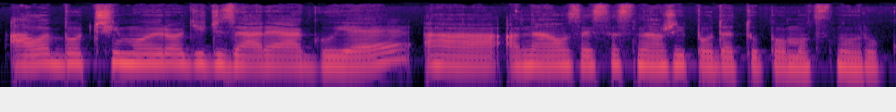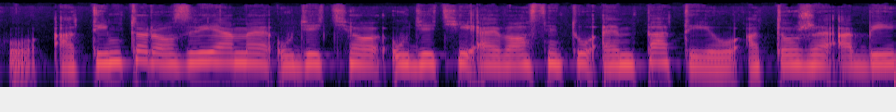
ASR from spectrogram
alebo či môj rodič zareaguje a, a naozaj sa snaží podať tú pomocnú ruku. A týmto rozvíjame u detí, u detí aj vlastne tú empatiu a to, že aby,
